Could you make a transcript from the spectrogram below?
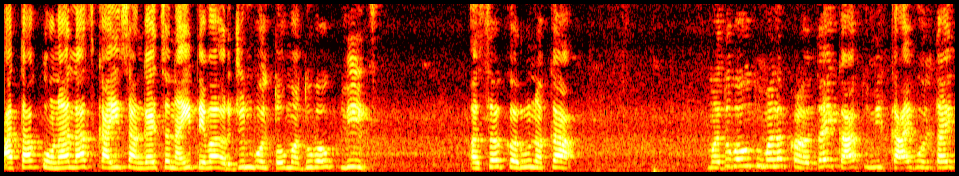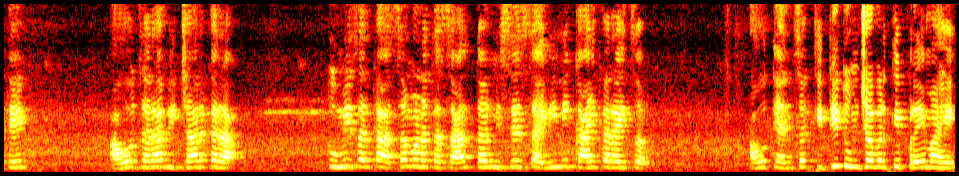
आता कोणालाच काही सांगायचं नाही तेव्हा अर्जुन बोलतो मधुभाऊ प्लीज असं करू नका. मधुभाऊ तुम्हाला कळतंय का? तुम्ही काय बोलताय ते? अहो जरा विचार करा. तुम्ही जर का असं म्हणत असाल तर मिसेस सायलीनी काय करायचं? अहो त्यांचं किती तुमच्यावरती प्रेम आहे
